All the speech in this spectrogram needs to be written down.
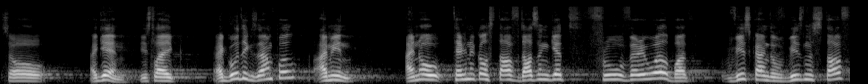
So again, it's like a good example. I mean, I know technical stuff doesn't get through very well, but this kind of business stuff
